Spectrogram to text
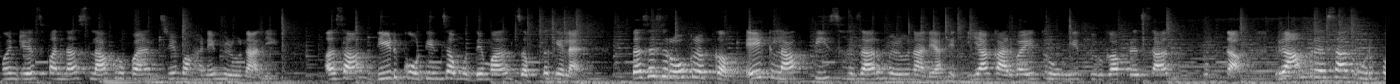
म्हणजेच पन्नास लाख रुपयांची वाहने मिळून आली. असा दीड कोटींचा मुद्देमाल जप्त केलाय. तसेच रोख रक्कम एक लाख तीस हजार मिळून आले आहेत या कारवाईत रोहित दुर्गा प्रसाद गुप्ता रामप्रसाद उर्फ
